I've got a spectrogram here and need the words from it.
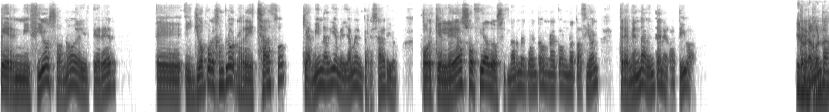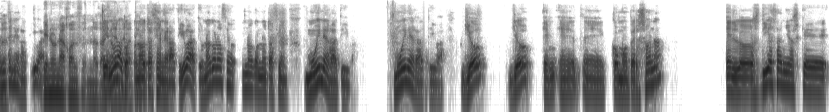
pernicioso, ¿no? El querer. eh, y yo, por ejemplo, rechazo que a mí nadie me llame empresario, porque le he asociado, sin darme cuenta, una connotación tremendamente negativa. Tiene tremendamente negativa. tiene una connotación Tiene una negativa. connotación negativa, tiene una connotación, una connotación muy negativa, muy negativa. Yo, yo em, eh, eh, como persona, en los 10 años que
